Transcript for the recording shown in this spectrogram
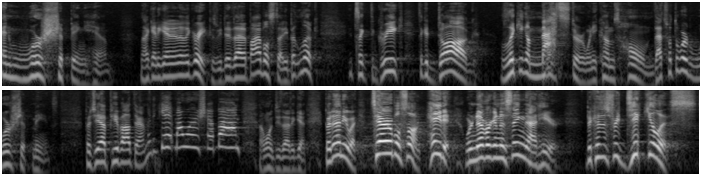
and worshiping Him. I'm not going to get into the Greek because we did that at Bible study, but look, it's like the Greek, it's like a dog licking a master when he comes home. That's what the word worship means. But you have people out there, I'm going to get my worship on. I won't do that again. But anyway, terrible song. Hate it. We're never going to sing that here because it's ridiculous.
